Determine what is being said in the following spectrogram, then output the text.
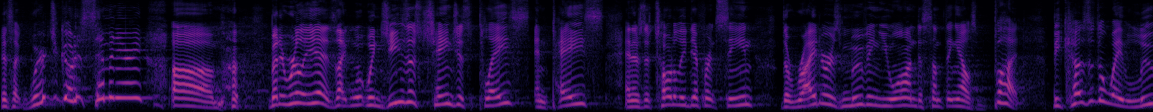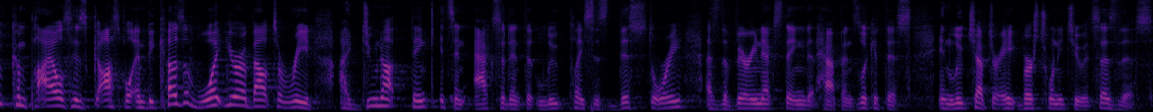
It's like, where'd you go to seminary? Um, but it really is. Like when Jesus changes place and pace and there's a totally different scene, the writer is moving you on to something else. But because of the way Luke compiles his gospel and because of what you're about to read, I do not think it's an accident that Luke places this story as the very next thing that happens. Look at this in Luke chapter 8, verse 22. It says this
